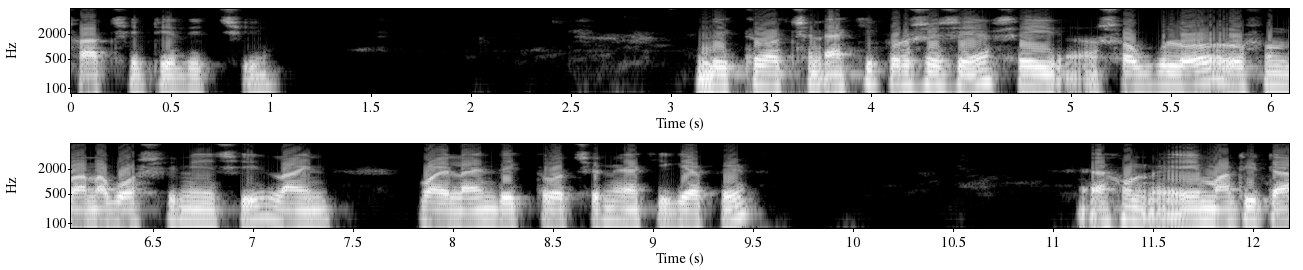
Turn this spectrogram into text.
সার ছিটিয়ে দিচ্ছি। দেখতে পাচ্ছেন একই প্রসেসে সেই সবগুলো রসুন, দানা বসিয়ে নিয়েছি লাইন বাই লাইন দেখতে পাচ্ছেন একই গ্যাপে এখন এই মাটিটা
